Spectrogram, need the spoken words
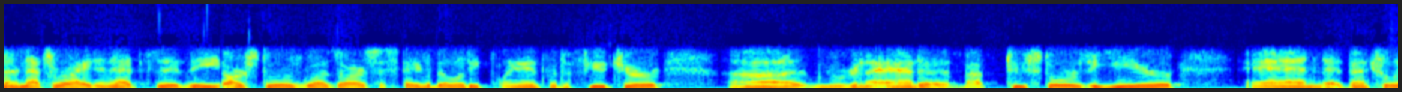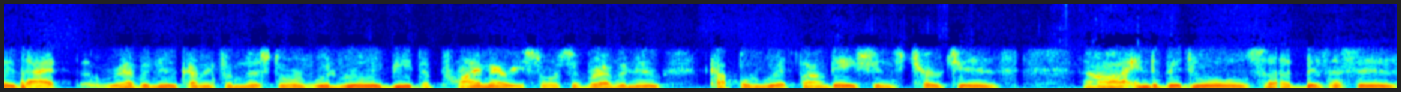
And that's right. And that's the, the our stores was our sustainability plan for the future. Uh, we were going to add a, about two stores a year, and eventually that revenue coming from those stores would really be the primary source of revenue, coupled with foundations, churches, uh, individuals, uh, businesses,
